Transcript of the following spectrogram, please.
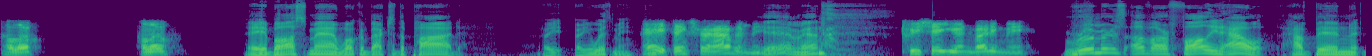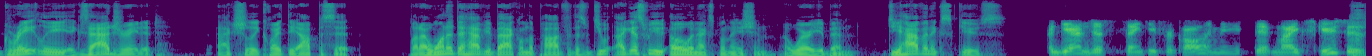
Hello? Hello? Hey, boss man. Welcome back to the pod. Are you, are you with me? Hey, thanks for having me. Yeah, man. Appreciate you inviting me. Rumors of our falling out have been greatly exaggerated. Actually, quite the opposite. But I wanted to have you back on the pod for this. You, I guess we owe an explanation of where you've been. Do you have an excuse? Again, just thank you for calling me. That my excuse is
